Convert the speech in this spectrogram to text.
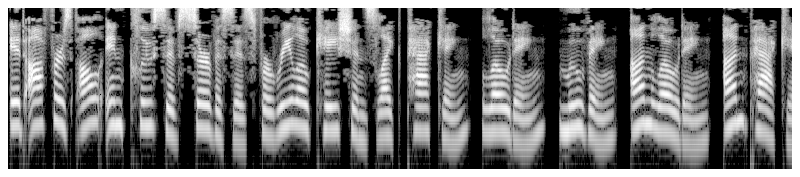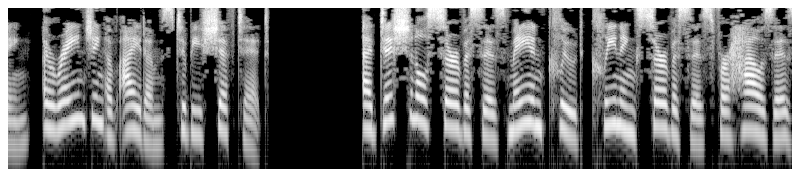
It offers all-inclusive services for relocations like packing, loading, moving, unloading, unpacking, arranging of items to be shifted. Additional services may include cleaning services for houses,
